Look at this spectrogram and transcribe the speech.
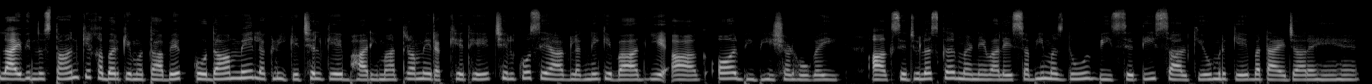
लाइव हिंदुस्तान की खबर के मुताबिक, गोदाम में लकड़ी के छिलके भारी मात्रा में रखे थे। छिलकों से आग लगने के बाद ये आग और भी भीषण हो गई। आग से झुलसकर मरने वाले सभी मजदूर 20 से 30 साल की उम्र के बताए जा रहे हैं।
